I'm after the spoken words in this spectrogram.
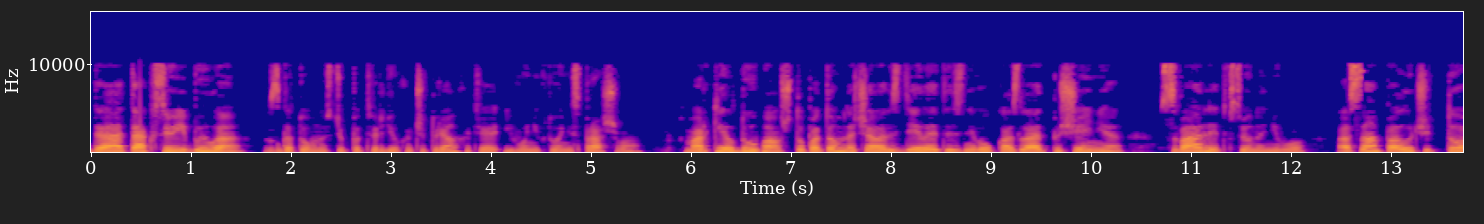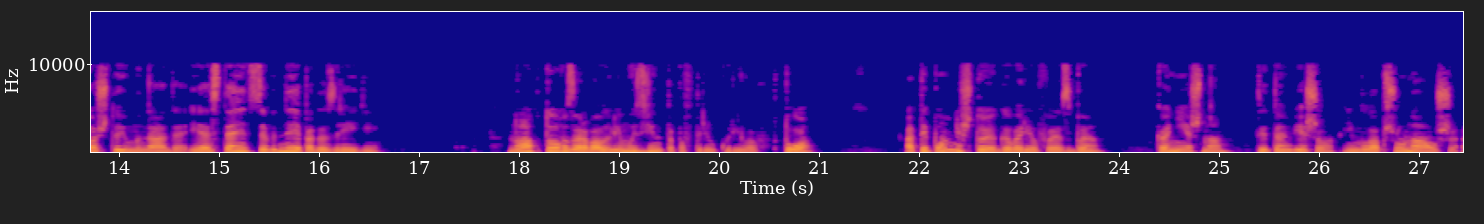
«Да, так все и было», — с готовностью подтвердил Хачатурян, хотя его никто не спрашивал. Маркел думал, что потом Началов сделает из него козла отпущения, свалит все на него, а сам получит то, что ему надо, и останется вне подозрений. «Ну а кто взорвал лимузин-то?» — повторил Курилов. «Кто?» «А ты помнишь, что я говорил ФСБ?» «Конечно. Ты там вешал им лапшу на уши,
